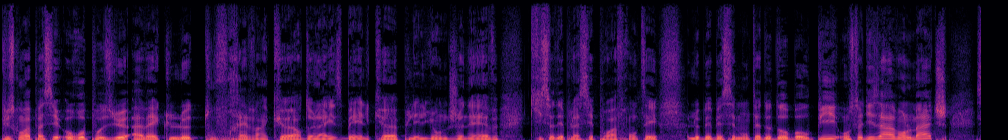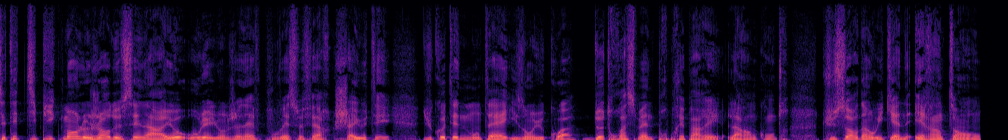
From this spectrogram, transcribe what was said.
Puisqu'on va passer au reposieux avec le tout frais vainqueur de l'ASBL Cup, les Lions de Genève, qui se déplaçaient pour affronter le BBC monté de Double P. On se disait avant le match, c'était typiquement le genre de scénario où les Lions de Genève pouvaient se faire chahuter. Du côté de Montaigne, ils ont eu quoi? 2-3 semaines pour préparer la rencontre. Tu sors d'un week-end éreintant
